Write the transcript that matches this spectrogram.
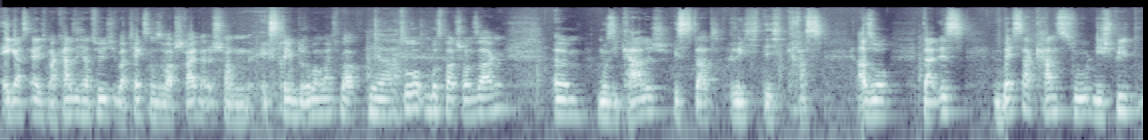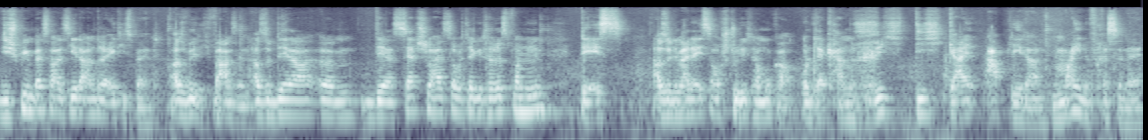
ey, ganz ehrlich, man kann sich natürlich über Text und sowas schreiben, das ist schon extrem drüber manchmal. Ja. So muss man schon sagen. Ähm, musikalisch ist das richtig krass. Also, das ist, besser kannst du, die, spielt, die spielen besser als jede andere 80s-Band. Also wirklich, Wahnsinn. Also der, ähm, der Satchel heißt, glaube ich, der Gitarrist von denen, der ist, also der ist auch studierter Mucker und der kann richtig geil abledern. Meine Fresse, ne.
